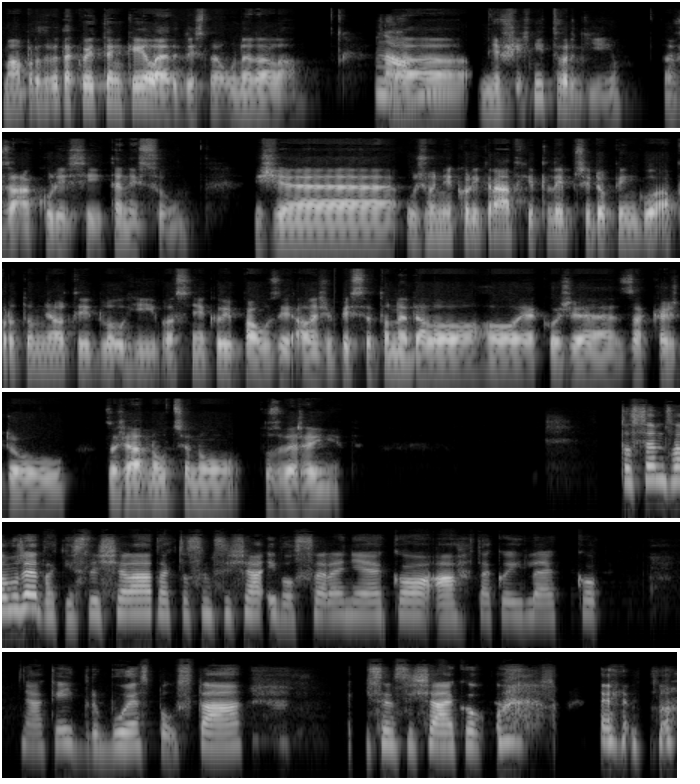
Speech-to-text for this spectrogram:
Mám pro tebe takový tenký let, kdy jsme u Nadala. No. Uh, mě všichni tvrdí v zákulisí tenisu, že už ho několikrát chytli při dopingu a proto měl ty dlouhý vlastně jakoby pauzy, ale že by se to nedalo ho jakože za každou, za žádnou cenu to zveřejnit. To jsem samozřejmě taky slyšela, tak to jsem slyšela i o Sereně jako a takovýhle jako nějaký drbu je spousta. Taky jsem slyšela jako no,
